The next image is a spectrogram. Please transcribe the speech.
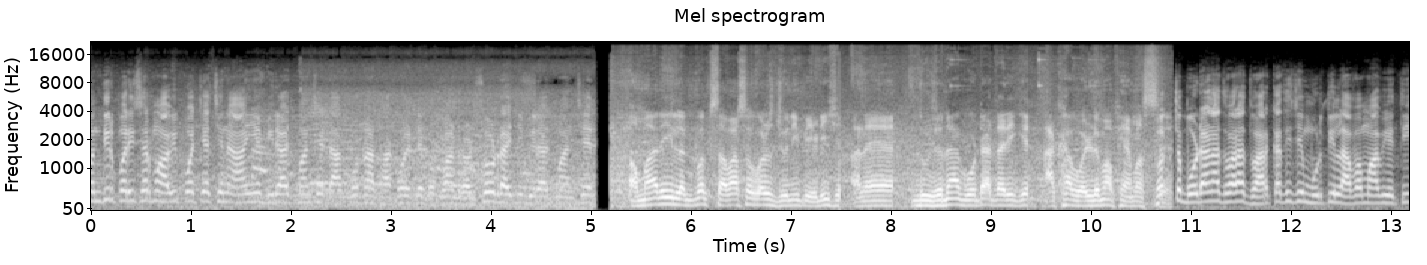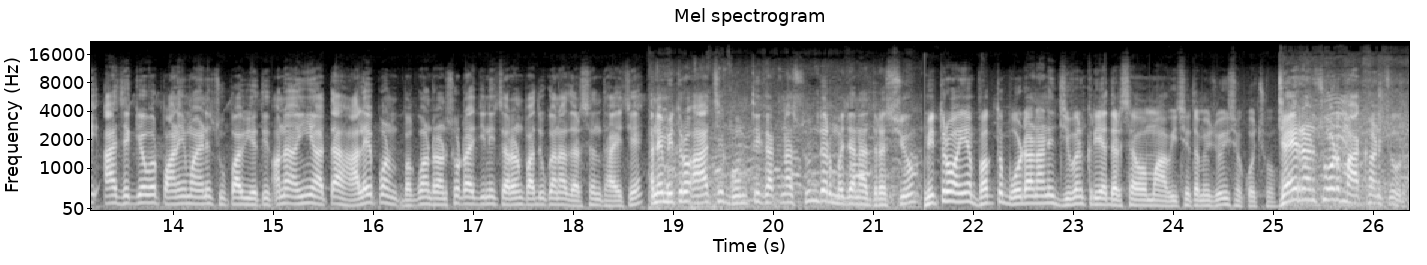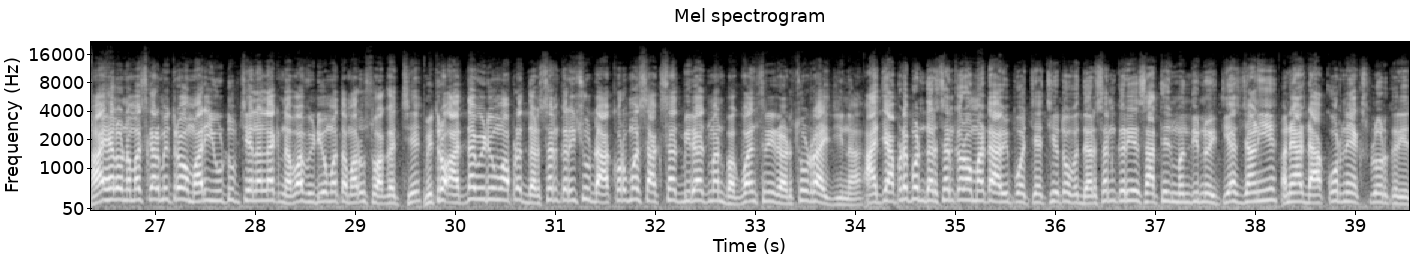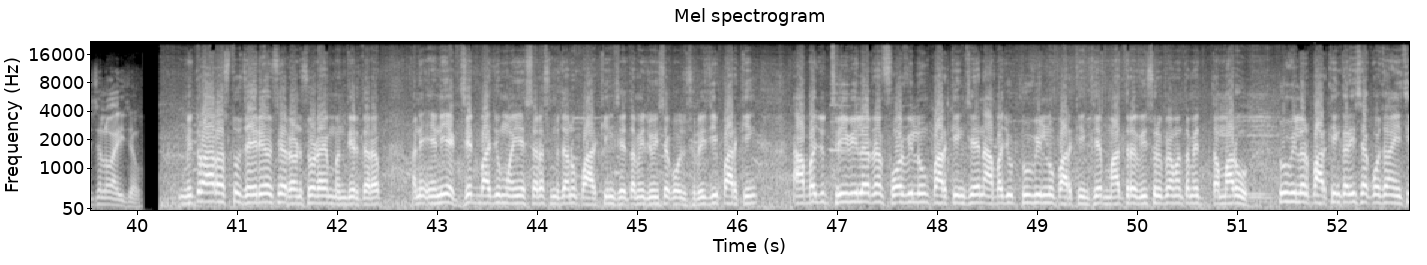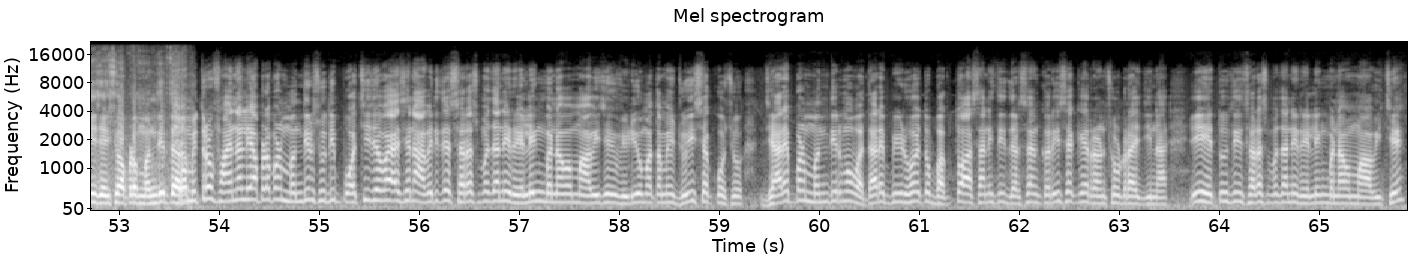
મંદિર પરિસરમાં આવી પહોંચ્યા છે અને આ અહીંયા બિરાજમાન છે ડાકોરના ઠાકોર એટલે ભગવાન રણછોડરાયજી બિરાજમાન છે. અમારી લગભગ સવાસો વર્ષ જૂની પેઢી છે. અને દૂધના ગોટા તરીકે આખા વર્લ્ડમાં ફેમસ છે. ફક્ત બોડાણા દ્વારા દ્વારકાથી જે મૂર્તિ લાવવામાં આવી હતી, આ જગ્યા પર પાણીમાં એને છુપાવી હતી. અને અહીંયા હતા, હાલે પણ ભગવાન રણછોડરાયજીની ચરણ પાદુકાના દર્શન થાય છે. અને મિત્રો, આ છે ગોમતી ઘાટના સુંદર મજાના દ્રશ્યો. મિત્રો, અહીંયા ભક્ત બોડાણાની જીવન ક્રિયા દર્શાવવામાં આવી છે, તમે જોઈ શકો છો. જય રણછોડ માખણ ચોર હાય, હેલો, નમસ્કાર મિત્રો. અમારી યુટ્યુબ ચેનલના એક નવા વિડીયોમાં તમારું સ્વાગત છે. મિત્રો, આજના વિડીયોમાં આપણે દર્શન કરીશું ડાકોરમાં સાક્ષાત બિરાજમાન ભગવાન શ્રી રણછોડરાયજીના. આજે આપણે પણ દર્શન કરવા માટે આવી પહોંચ્યા છીએ, તો દર્શન કરીએ, સાથે જ મંદિરનો ઇતિહાસ જાણીએ અને આ ડાકોરને એક્સપ્લોર કરીએ. ચલો આવી જાઓ. મિત્રો આ રસ્તો જઈ રહ્યો છે રણછોડરાય મંદિર તરફ અને એની એક્ઝેક્ટ બાજુમાં અહીંયા સરસ મજાનું પાર્કિંગ છે. તમે જોઈ શકો છો શ્રીજી પાર્કિંગ આ બાજુ થ્રી વ્હીલર અને ફોર વ્હીલનું પાર્કિંગ છે અને આ બાજુ ટુ વ્હીલનું પાર્કિંગ છે. માત્ર વીસ રૂપિયામાં તમે તમારું ટુ વ્હીલર પાર્કિંગ કરી શકો છો. અહીંથી જઈશું આપણે મંદિર તરફ. મિત્રો ફાઇનલી આપણે પણ મંદિર સુધી પહોંચી જવાયા છે અને આવી રીતે સરસ મજાની રેલિંગ બનાવવામાં આવી છે. વિડીયોમાં તમે જોઈ શકો છો. જ્યારે પણ મંદિરમાં વધારે ભીડ હોય તો ભક્તો આસાનીથી દર્શન કરી શકે રણછોડરાયજીના. એ હેતુથી સરસ મજાની રેલિંગ બનાવવામાં આવી છે.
